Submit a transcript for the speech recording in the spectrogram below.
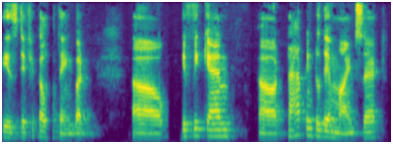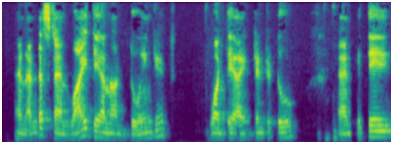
is difficult thing, but uh, if we can uh, tap into their mindset and understand why they are not doing it, what they are intended to do, and if they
